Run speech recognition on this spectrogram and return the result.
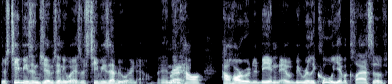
there's TVs in gyms anyways. There's TVs everywhere now. And right. then how how hard would it be? And it would be really cool. You have a class of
